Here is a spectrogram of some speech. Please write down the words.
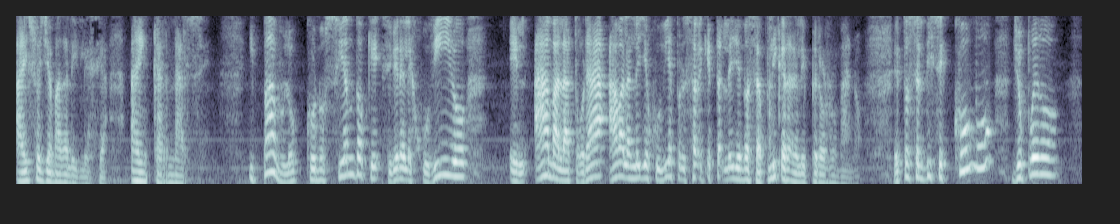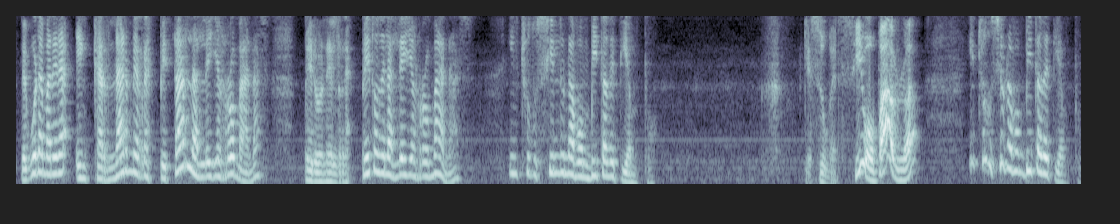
A eso es llamada la iglesia, a encarnarse. Y Pablo, conociendo que, si bien él es judío, él ama la Torá, ama las leyes judías, pero sabe que estas leyes no se aplican en el imperio romano. Entonces él dice, ¿cómo yo puedo, de alguna manera, encarnarme, respetar las leyes romanas, pero en el respeto de las leyes romanas, introducirle una bombita de tiempo? Qué subversivo, Pablo, ¿eh? Introducir una bombita de tiempo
